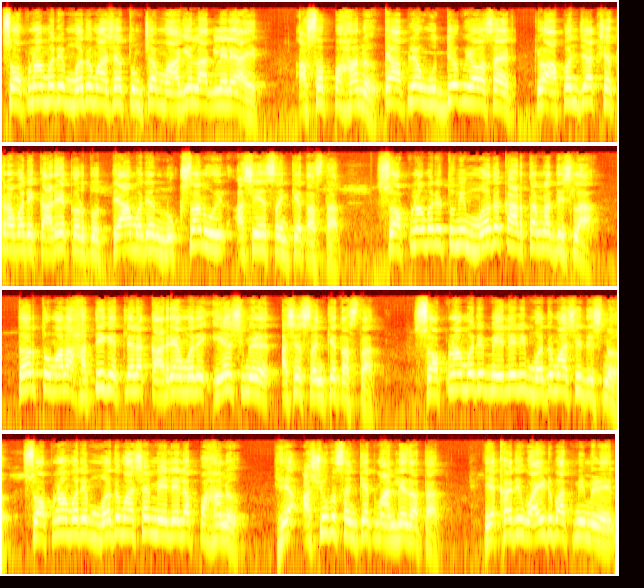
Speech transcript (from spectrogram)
स्वप्नामध्ये मधमाशा तुमच्या मागे लागलेल्या आहेत. असं पाहणं हे आपल्या उद्योग व्यवसायात किंवा आपण ज्या क्षेत्रामध्ये कार्य करतो त्यामध्ये नुकसान होईल असे हे संकेत असतात. स्वप्नामध्ये तुम्ही मध काढताना दिसला तर तुम्हाला हाती घेतलेल्या कार्यामध्ये यश मिळेल असे संकेत असतात. स्वप्नामध्ये मेलेली मधमाशी दिसणं स्वप्नामध्ये मधमाशा मेलेला पाहणं हे अशुभ संकेत मानले जातात. एखादी वाईट बातमी मिळेल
